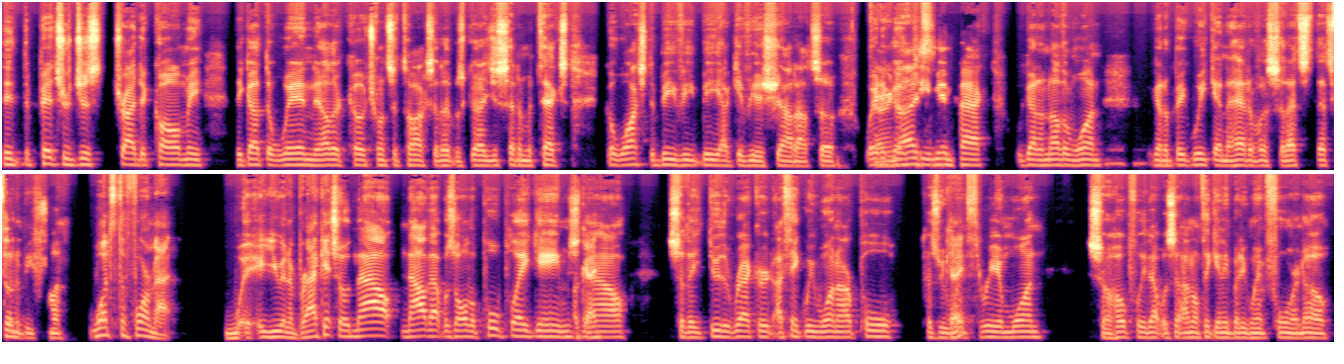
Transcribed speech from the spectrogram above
the, the pitcher just tried to call me. They got the win. The other coach wants to talk, so that was good. I just sent him a text. Go watch the BVB. I'll give you a shout out. So way Very to go, nice. Team Impact. We got another one. We got a big weekend ahead of us, so that's that's So- going to be fun. What's the format? Are you in a bracket? So now, now that was all the pool play games. Okay. Now, so they do the record. I think we won our pool because we Okay. went three and one. So hopefully that was. I don't think anybody went four and zero.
